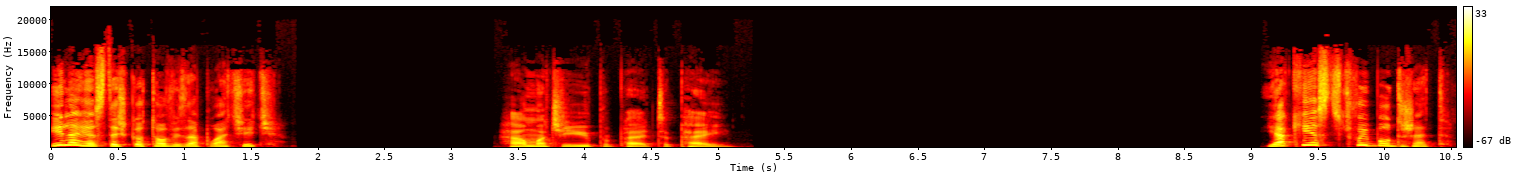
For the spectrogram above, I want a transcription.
Ile jesteś gotowy zapłacić? How much are you prepared to pay? Jaki jest twój budżet?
